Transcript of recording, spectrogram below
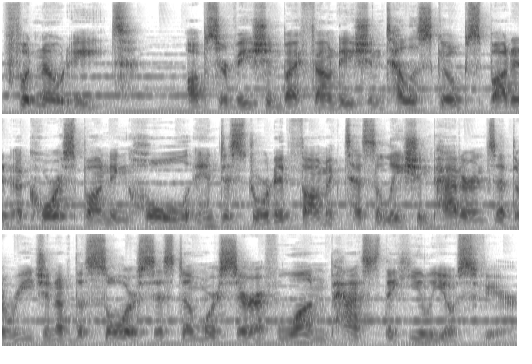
Footnote 8. Observation by Foundation telescope spotted a corresponding hole and distorted thaumic tessellation patterns at the region of the solar system where Seraph 1 passed the heliosphere.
